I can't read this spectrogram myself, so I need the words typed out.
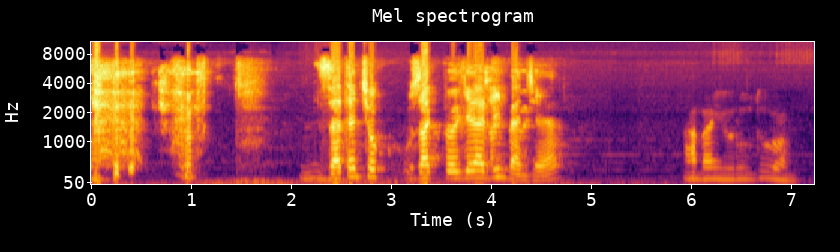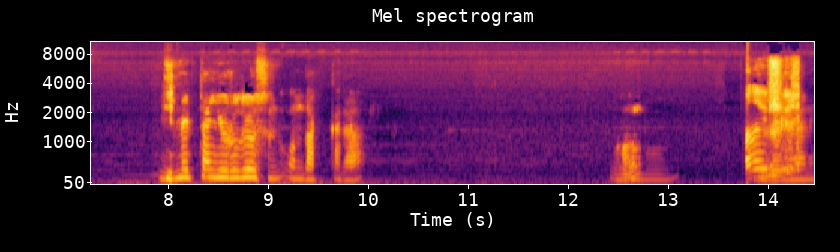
Zaten çok uzak bölgeler değil bence ya. Ha ben yoruldum. Yüzmekten yoruluyorsun 10 dakikada. Bana üşüyor. yani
